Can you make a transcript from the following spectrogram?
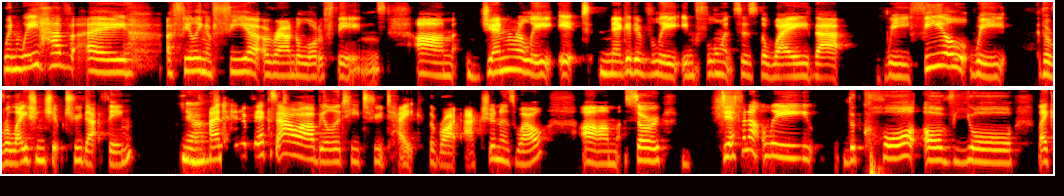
when we have a a feeling of fear around a lot of things, um, generally it negatively influences the way that we feel, we the relationship to that thing. Yeah. And it affects our ability to take the right action as well. Um, so definitely the core of your like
